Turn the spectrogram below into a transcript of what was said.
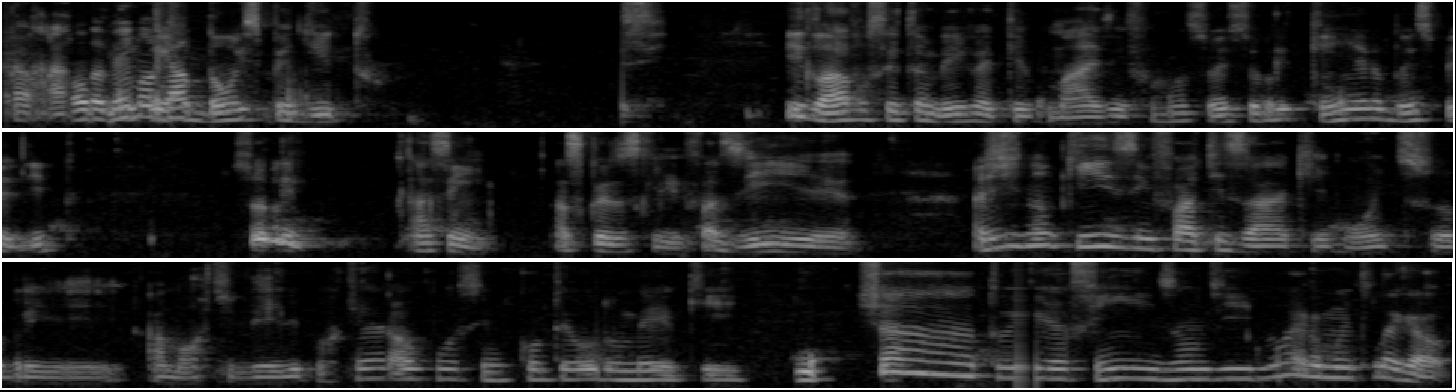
Arroba memorial Dom Expedito. E lá você também vai ter mais informações sobre quem era Dom Expedito, sobre, assim, as coisas que ele fazia. A gente não quis enfatizar aqui muito sobre a morte dele, porque era algo assim, um conteúdo meio que chato e afins, onde não era muito legal.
